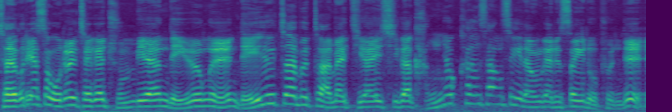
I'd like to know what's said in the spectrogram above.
자 그래서 오늘 제가 준비한 내용은 내일자부터 아마 DIC가 강력한 상 승이 나올 가능성이 높은데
